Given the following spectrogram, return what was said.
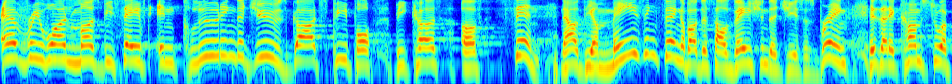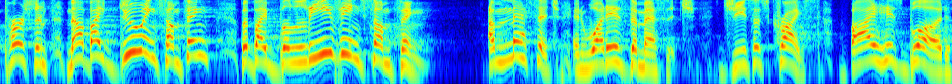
everyone must be saved, including the Jews, God's people, because of sin. Now, the amazing thing about the salvation that Jesus brings is that it comes to a person not by doing something, but by believing something, a message. And what is the message? Jesus Christ, by his blood,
